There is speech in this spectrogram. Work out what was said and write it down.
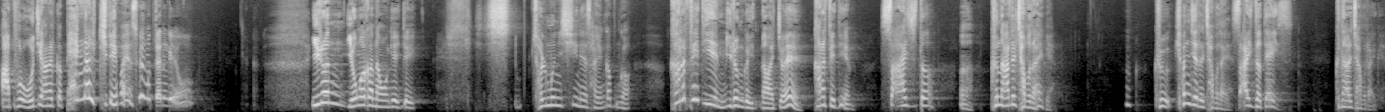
앞으로 오지 않을 거 맨날 기대해봐야 소용없다는 거예요. 이런 영화가 나온 게 이제 시, 젊은 시인의 사연가 뭔가 가르페디엠 이런 거 나왔죠. 예? 가르페디엠 사이즈 더 어, 그 날을 잡으라 이게. 그 현재를 잡으라 해. Size the days. 그날 잡으라 이게.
